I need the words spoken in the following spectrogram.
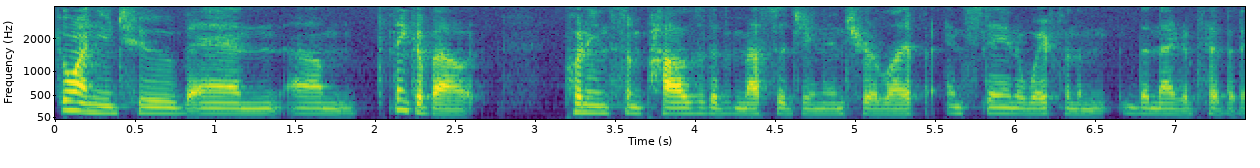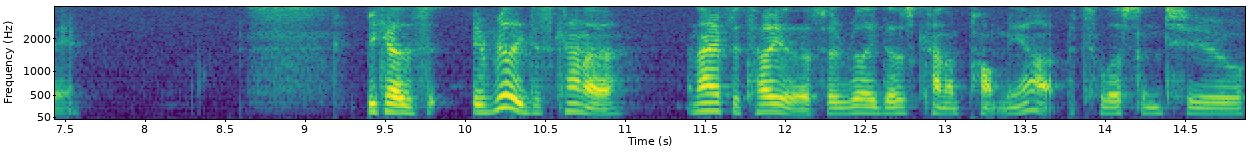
go on YouTube and um, think about putting some positive messaging into your life and staying away from the, the negativity. Because it really just kind of, and I have to tell you this, it really does kind of pump me up to listen to,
